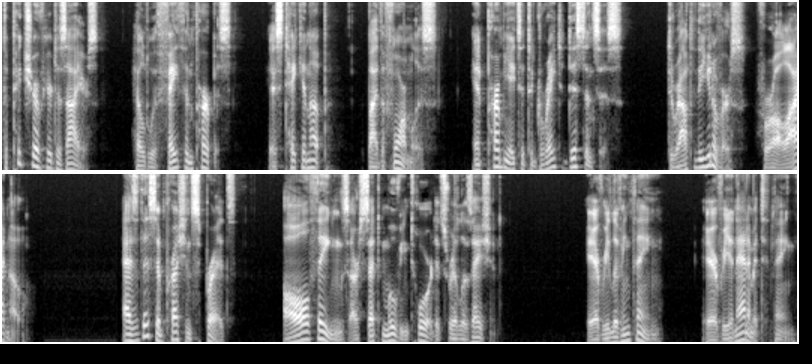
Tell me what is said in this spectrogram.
The picture of your desires, held with faith and purpose, is taken up by the formless and permeates it to great distances throughout the universe, for all I know. As this impression spreads, all things are set moving toward its realization. Every living thing, every inanimate thing,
